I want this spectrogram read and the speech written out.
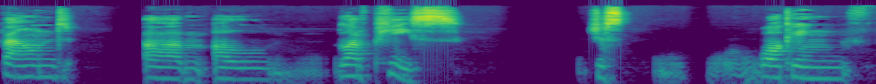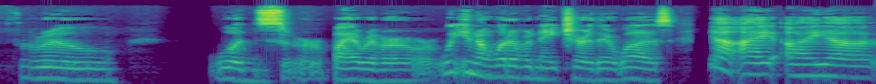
found um, a lot of peace just walking through woods or by a river or you know whatever nature there was. Yeah i i uh,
